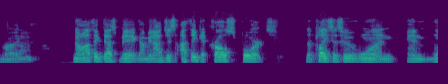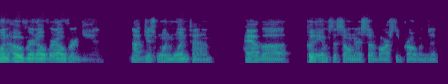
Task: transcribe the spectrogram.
Right. Um, no, I think that's big. I mean, I just I think across sports, the places who have won and won over and over and over again, not just won one time, have uh put emphasis on their sub varsity programs. And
